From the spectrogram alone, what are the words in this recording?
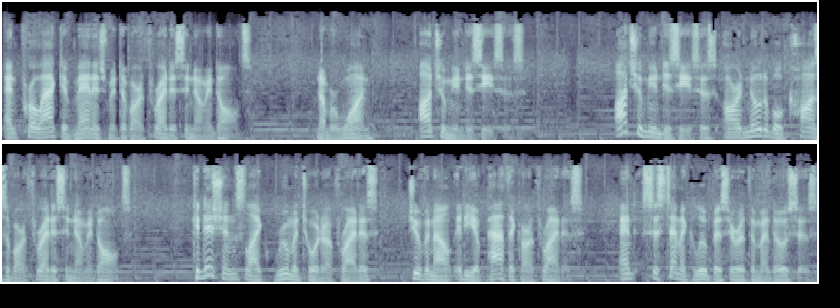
and proactive management of arthritis in young adults. Number 1. Autoimmune diseases. Autoimmune diseases are a notable cause of arthritis in young adults. Conditions like rheumatoid arthritis, juvenile idiopathic arthritis, and systemic lupus erythematosus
